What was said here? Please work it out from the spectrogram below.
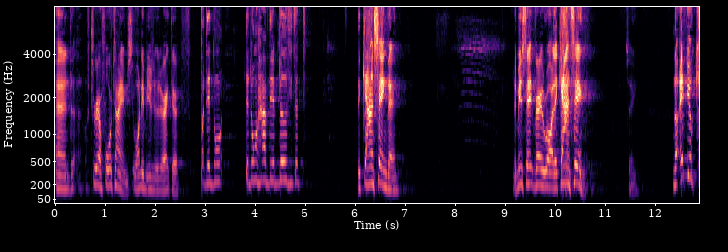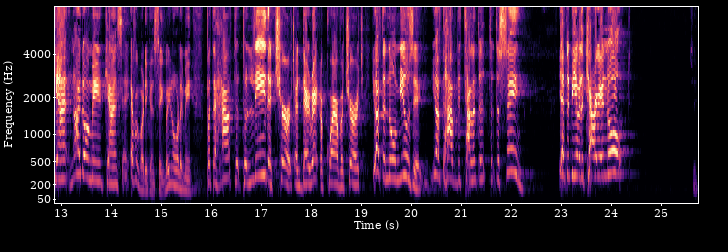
And three or four times, wanted to be music director, but they don't, they don't have the ability to, they can't sing then. Let me say it very raw. They can't sing. Now, if you can't, no, I don't mean you can't sing. Everybody can sing, but you know what I mean. But to have to, to lead a church and direct a choir of a church, you have to know music. You have to have the talent to, to, to sing. You have to be able to carry a note. See?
